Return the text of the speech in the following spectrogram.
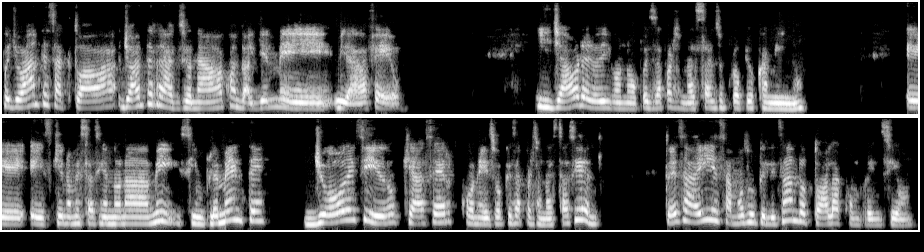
pues yo antes actuaba, yo antes reaccionaba cuando alguien me miraba feo. Y ya ahora yo digo, no, pues esa persona está en su propio camino. Eh, es que no me está haciendo nada a mí. Simplemente yo decido qué hacer con eso que esa persona está haciendo. Entonces ahí estamos utilizando toda la comprensión.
